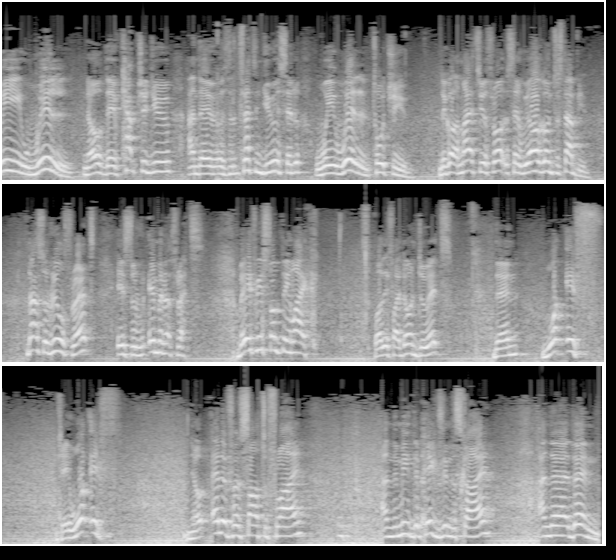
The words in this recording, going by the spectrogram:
we will, no, they've captured you and they've threatened you and said, we will torture you. They got a knife to your throat and said, we are going to stab you. That's a real threat, it's an imminent threat. But if it's something like, well, if I don't do it, then what if, okay, what if, you know, elephants start to fly and they meet the pigs in the sky and uh, then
